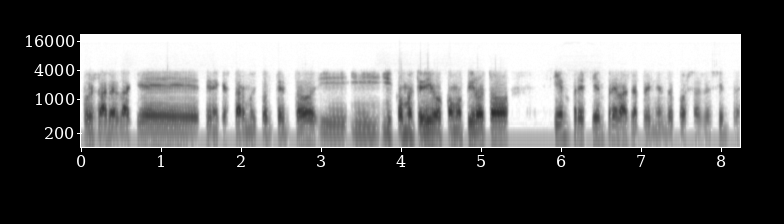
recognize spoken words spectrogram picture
pues la verdad que tiene que estar muy contento y, y como te digo, como piloto siempre, siempre vas aprendiendo cosas, de siempre.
